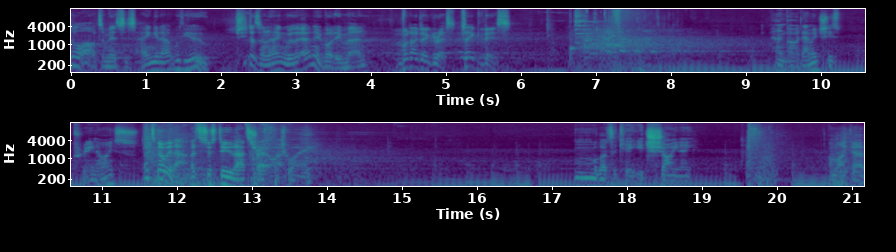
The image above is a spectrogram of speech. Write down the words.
Little Artemis is hanging out with you. She doesn't hang with anybody, man. But I digress. Take this. Hangover damage is pretty nice. Let's go with that. Let's just do that straight away. Which way? Mm, we'll go to the key. It's shiny. I'm like a...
